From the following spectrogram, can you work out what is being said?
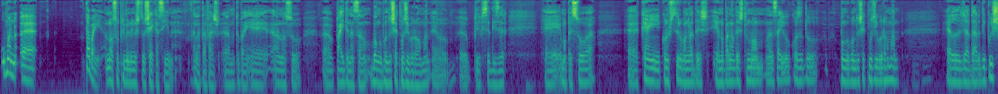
uma está bem, o nosso primeiro-ministro Sheikh Hasina, ela está faz eh, muito bem, é o nosso eh, pai de nação, bom bom do Sheikh Mujibur Rahman, é, é, precisa dizer, é uma pessoa eh, quem constituiu o Bangladesh, é no Bangladesh do nome, saiu coisa do Bangabundu Sheikh Mujibur Rahman. Ele já dar, depois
